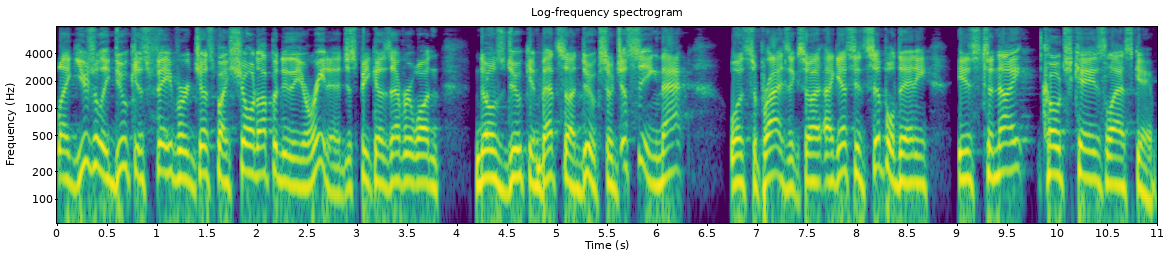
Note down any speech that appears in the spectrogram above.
like usually Duke is favored just by showing up into the arena, just because everyone knows Duke and bets on Duke. So just seeing that was surprising. So I, I guess it's simple, Danny. Is tonight Coach K's last game?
